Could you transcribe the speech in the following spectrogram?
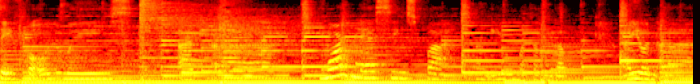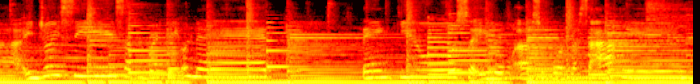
safe ka always at ah, more blessings pa ang iyong matanggap. Ayun, ah, enjoy sis! Happy birthday ulit! Thank you sa iyong ah, suporta sa akin.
